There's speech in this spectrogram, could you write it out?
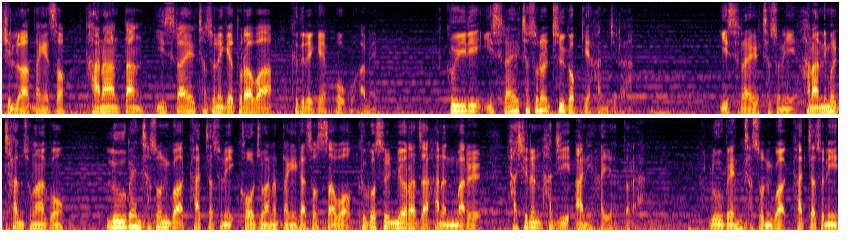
길르앗 땅에서 가나안 땅 이스라엘 자손에게 돌아와 그들에게 보고하매 그 일이 이스라엘 자손을 즐겁게 한지라. 이스라엘 자손이 하나님을 찬송하고 루벤 자손과 갓 자손이 거주하는 땅에 가서 싸워 그것을 멸하자 하는 말을 다시는 하지 아니하였더라. 루벤 자손과 갓 자손이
